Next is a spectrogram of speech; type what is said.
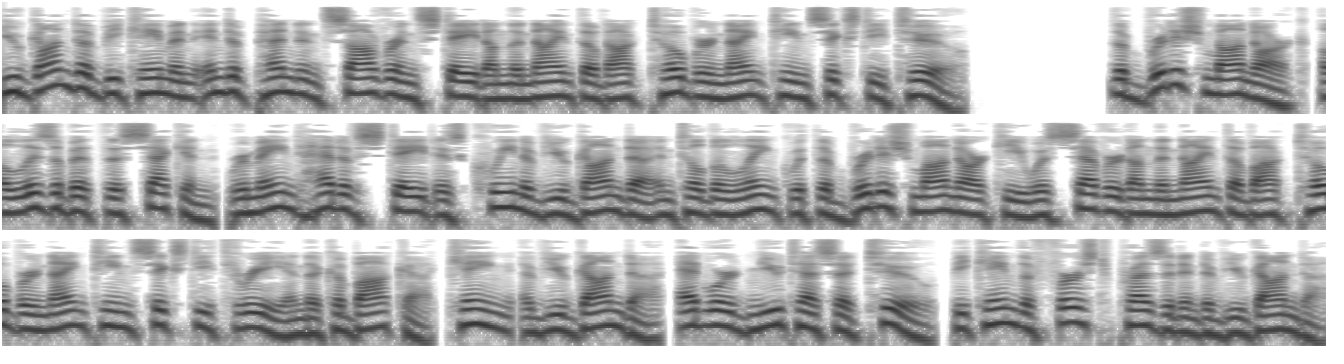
Uganda became an independent sovereign state on 9 October 1962. The British monarch, Elizabeth II, remained head of state as Queen of Uganda until the link with the British monarchy was severed on 9 October 1963 and the Kabaka King of Uganda, Edward Mutesa II, became the first president of Uganda.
